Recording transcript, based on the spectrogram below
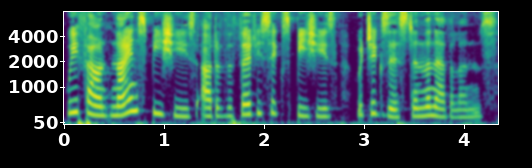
We found 9 species out of the 36 species which exist in the Netherlands.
